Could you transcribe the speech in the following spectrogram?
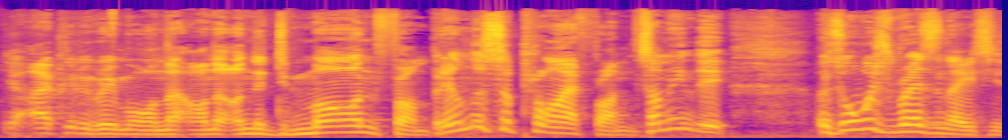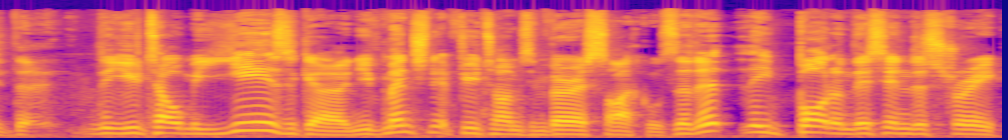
Yeah, I couldn't agree more on that on the, on the demand front, but on the supply front, something that has always resonated that, that you told me years ago, and you've mentioned it a few times in various cycles, that at the bottom, this industry,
